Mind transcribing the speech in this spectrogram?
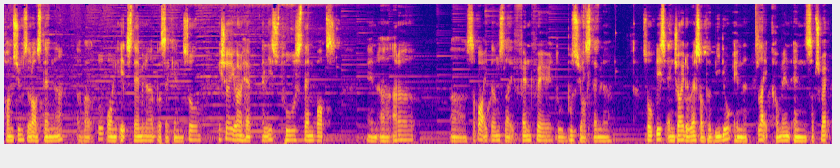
consumes a lot of stamina, about 2.8 stamina per second. So make sure you have at least 2 stam pots and uh, other uh, support items like Fanfare to boost your stamina. So please enjoy the rest of the video and like, comment and subscribe.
